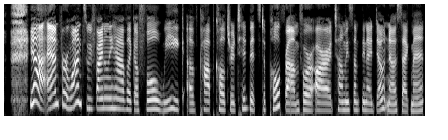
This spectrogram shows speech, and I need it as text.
yeah. And for once, we finally have like a full week of pop culture tidbits to pull from for our Tell Me Something I Don't Know segment.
